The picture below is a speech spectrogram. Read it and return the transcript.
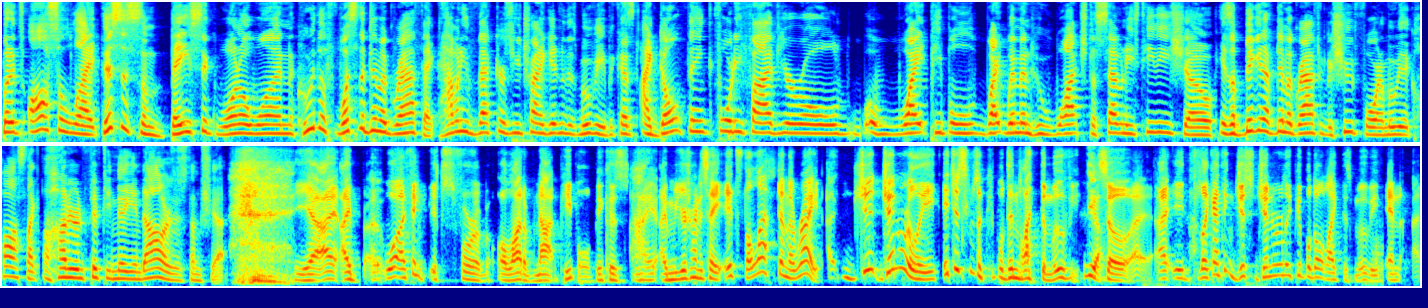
But it's also like this is some basic 101. Who the what's the demographic? How many vectors are you trying to get into this movie? Because I don't think 45 year old white people, white women who watched a 70s TV show is a big enough demographic to shoot for in a movie that costs like 150 million dollars or some shit. Yeah, I, I, uh, well, I think it's for a lot of not people because I, I mean, you're trying to say it's the left and the right. Uh, ge- generally, it just seems like people didn't like the movie. Yeah. So, I, I it, like, I think just generally people don't like this movie, and I,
